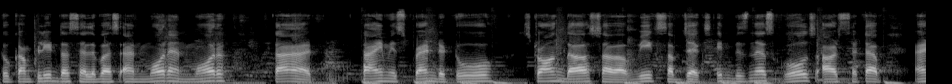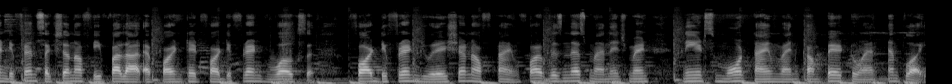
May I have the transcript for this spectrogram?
to complete the syllabus and more and more ta- time is spent to strong the weak subjects in business. Goals are set up and different section of people are appointed for different works for different duration of time. For business management needs more time when compared to an employee.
